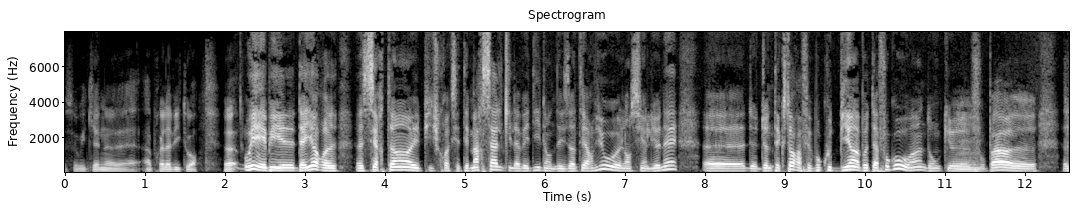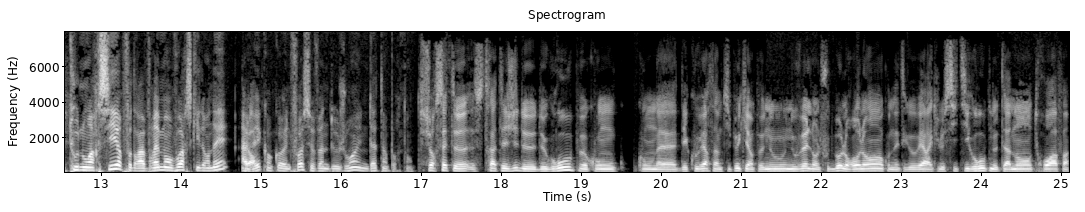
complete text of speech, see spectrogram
ce, week-end euh, après la victoire. Euh, oui, et puis d'ailleurs, certains, et puis je crois que c'était Marsal qui l'avait dit dans des interviews, l'ancien lyonnais, de John Textor a fait beaucoup de bien à Botafogo, hein, donc il ne hmm. faut pas tout noircir, il faudra vraiment voir ce qu'il en est, avec, encore une fois, ce 22 juin, une date importante. Sur cette stratégie de, de groupe qu'on qu'on a découverte un petit peu, qui est un peu nouvelle dans le football. Roland, qu'on a découvert avec le City Group notamment, 3. Enfin,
